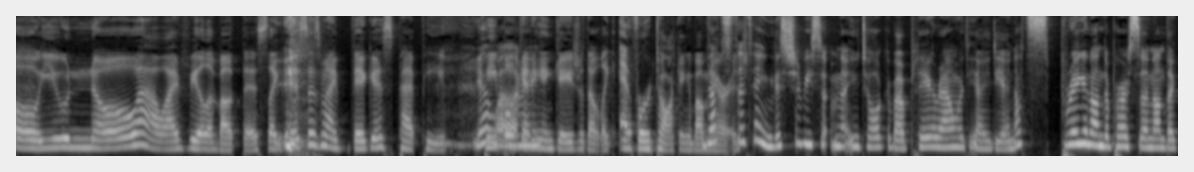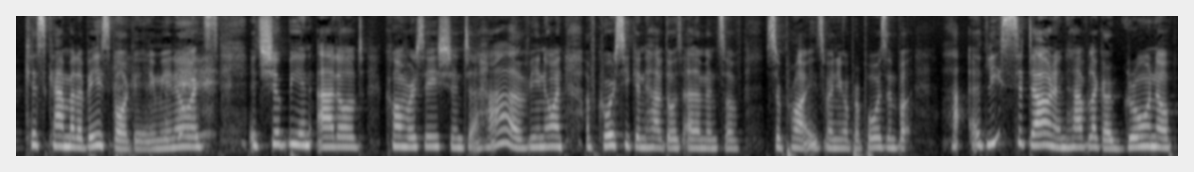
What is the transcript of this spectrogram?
Oh, you know how I feel about this. Like this is my biggest pet peeve. Yeah, People well, getting mean- engaged without like ever talking about That's marriage. That's the thing. This should be something that you talk about, play around with the idea, not spring it on the person on the kiss cam at a baseball game. You know, it's it should be an adult conversation to have. You know, and of course you can have those elements of surprise when you're proposing, but at least sit down and have like a grown up.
